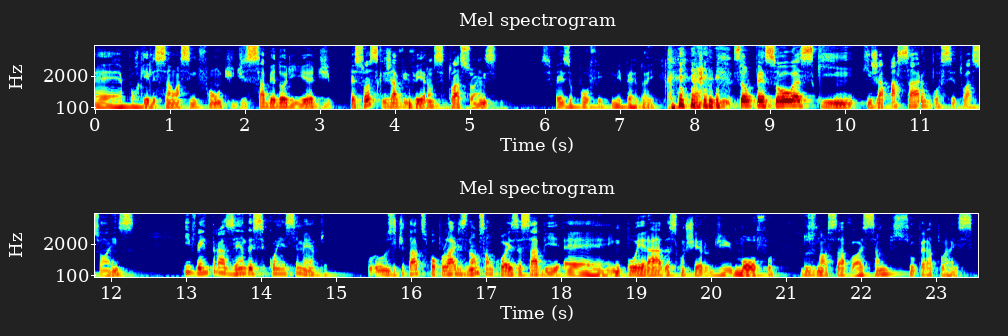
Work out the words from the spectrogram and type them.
É, porque eles são, assim, fonte de sabedoria de pessoas que já viveram situações se fez o puff, me perdoe. é, são pessoas que, que já passaram por situações e vêm trazendo esse conhecimento. Os ditados populares não são coisas, sabe, é, empoeiradas com cheiro de mofo dos nossos avós, são super atuais.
